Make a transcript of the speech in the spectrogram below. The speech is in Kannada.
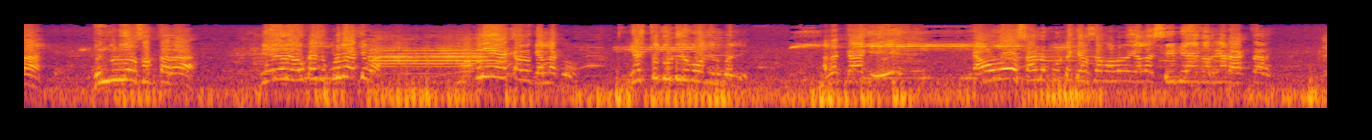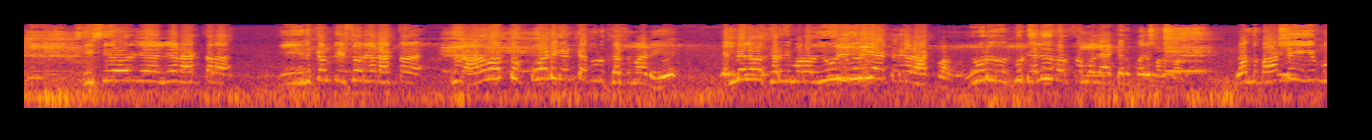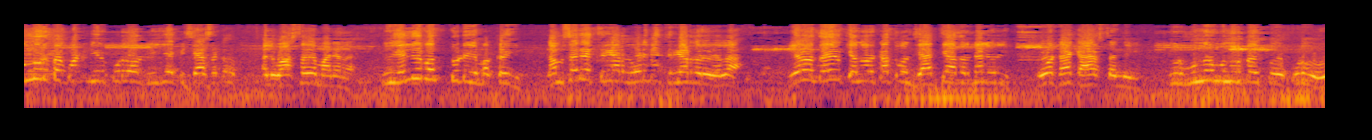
ಹಿಂದುಳಿದವ್ರು ಸತ್ತಾರ? ಬೇರೆಯವ್ರಿಗೆ ಅವಕಾಶ ಕೊಡ್ಬೇಕಿವ? ಒಬ್ಬರೇ ಯಾಕಾಗ್ಬೇಕು ಎಲ್ಲಕ್ಕೂ? ಎಷ್ಟು ದುಡ್ಡು ಇರ್ಬೋದು ಇವ್ರ ಬಲ್ಲಿ ಅದಕ್ಕಾಗಿ ಯಾವುದೋ ಸಣ್ಣ ಪುಟ್ಟ ಕೆಲಸ ಮಾಡೋರಿಗೆಲ್ಲ ಸಿಬಿಐ ದವ್ರು ಏನ್ ಹಾಕ್ತಾರೆ? ಸಿ ಸಿ ಅವ್ರಿಗೆ ಲೇಡ್ ಹಾಕ್ತಾರ? ಈ ಇನ್ಕಮ್ ಟ್ಯಾಕ್ಸ್ ಅವ್ರಿಗೆ ಹಾಕ್ತಾರೆ? ಇವ್ರು ಅರವತ್ತು ಕೋಟಿ ಗಂಟೆ ದುಡ್ಡು ಖರ್ಚು ಮಾಡಿ ಎಂ ಎಲ್ ಎ ಖರೀದಿ ಮಾಡೋರು, ಇವ್ರು ಇವ್ರಿಗೆ ಯಾಕೆ ರೇಟ್ ಹಾಕ್ಬಾರ್ದು? ಇವ್ರ ದುಡ್ಡು ಎಲ್ಲಿ ಬರುತ್ತೆ ಅನ್ನೋದು ಯಾಕೆ ರೂಪಾಯಿ ಮಾಡಬಾರ್ದು? ಒಂದು ಬಾಟ್ಲಿ ಮುನ್ನೂರು ರೂಪಾಯಿ ಕೊಟ್ಟು ನೀರು ಕುಡಿದು ಅವ್ರು ಬಿಜೆಪಿ ಶಾಸಕರು ಅಲ್ಲಿ ವಾಸ್ತವ್ಯ ಮಾಡ್ಯಾರ. ಇವ್ ಎಲ್ಲಿ ಬಂದು ದುಡ್ಡು ಈ ಮಕ್ಕಳಿಗೆ? ನಮ್ ಸರಿ ತಿರುಗಾಡ ನೋಡಿನೇ ತಿರುಗಾಡ್ದವ್ರು ಇವರೆಲ್ಲ. ಏನೋ ದೈವ ಕೆಲವರು ಕತ್ತು ಒಂದು ಜಾತಿ ಆದ್ರ ಮೇಲೆ ಇವ್ರಿಗೆ ಓಟ್ ಹಾಕಿ ಹಾರಿಸ್ತಂದೀವಿ ಇವ್ರು ಮುನ್ನೂರು ಮುನ್ನೂರು ರೂಪಾಯಿ ಕುಡಿದು,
